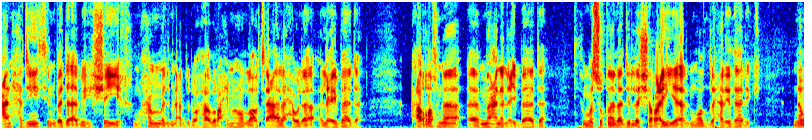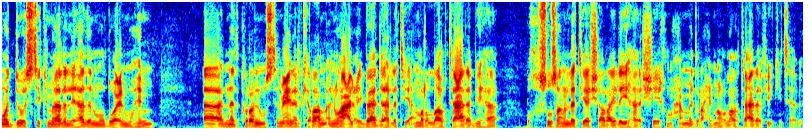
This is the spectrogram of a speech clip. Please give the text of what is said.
عن حديث بدأ به الشيخ محمد بن عبد الوهاب رحمه الله تعالى حول العبادة. عرفنا معنى العبادة ثم سقنا الأدلة الشرعية الموضحة لذلك. نود استكمالا لهذا الموضوع المهم. أن نذكر للمستمعين الكرام أنواع العبادة التي أمر الله تعالى بها وخصوصا التي أشار إليها الشيخ محمد رحمه الله تعالى في كتابه.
